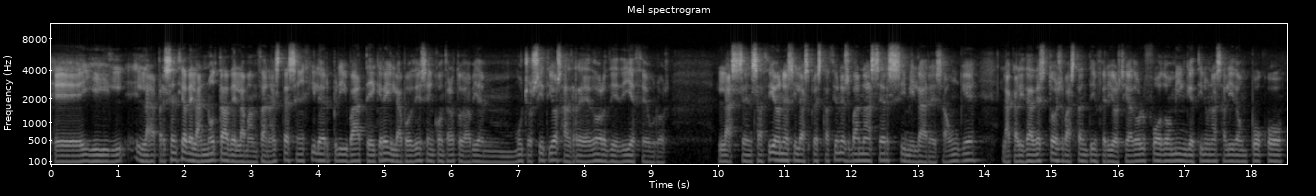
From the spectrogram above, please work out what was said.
Eh, y la presencia de la nota de la manzana. Esta Senhiller Private Grey la podéis encontrar todavía en muchos sitios alrededor de 10 euros. Las sensaciones y las prestaciones van a ser similares, aunque la calidad de esto es bastante inferior. Si Adolfo Domínguez tiene una salida un poco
